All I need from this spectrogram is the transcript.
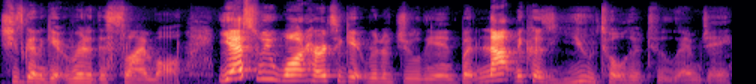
She's gonna get rid of this slime ball. Yes, we want her to get rid of Julian, but not because you told her to, MJ.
